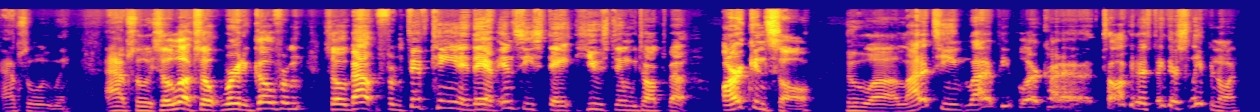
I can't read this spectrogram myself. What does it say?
absolutely. Absolutely. So look, so we're gonna go from so about from 15, and they have NC State, Houston. We talked about Arkansas, who uh, a lot of team, a lot of people are kind of talking. I think they're sleeping on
